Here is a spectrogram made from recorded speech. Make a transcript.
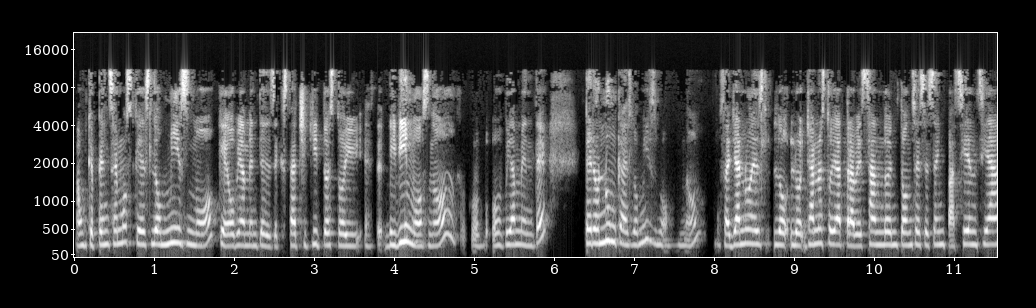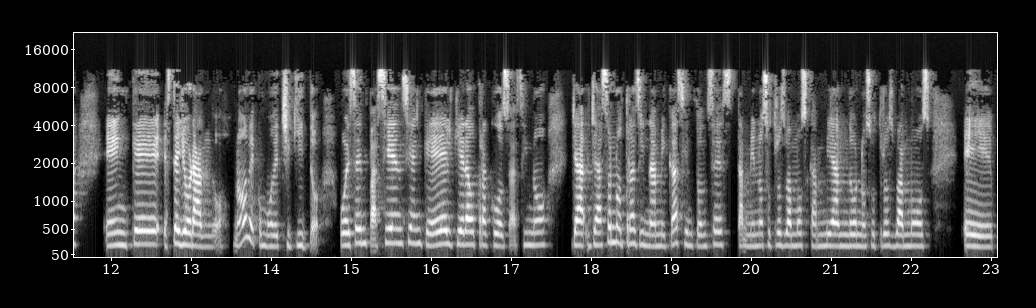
aunque pensemos que es lo mismo, que obviamente desde que está chiquito estoy, este, vivimos, ¿no? Obviamente, pero nunca es lo mismo, ¿no? O sea, ya no es lo, ya no estoy atravesando entonces esa impaciencia en que esté llorando, ¿no? De como de chiquito, o esa impaciencia en que él quiera otra cosa, sino ya, ya son otras dinámicas y entonces también nosotros vamos cambiando, nosotros vamos eh,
